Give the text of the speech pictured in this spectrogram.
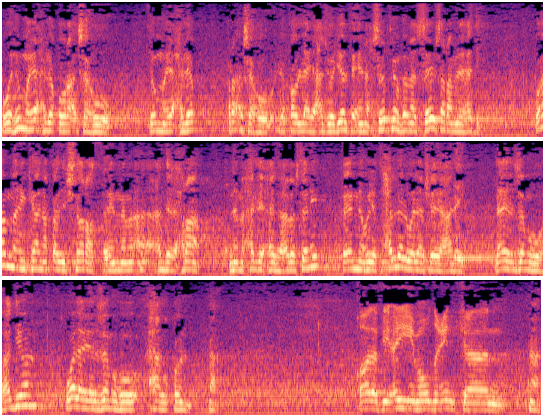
وثم يحلق رأسه ثم يحلق رأسه لقول الله عز وجل فإن أحصرتم فما استيسر من الهدي. وأما إن كان قد اشترط فإن عند الإحرام أن محلي حيث حبستني فإنه يتحلل ولا شيء عليه. لا يلزمه هدي ولا يلزمه حلق. نعم. قال في أي موضع كان. نعم.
